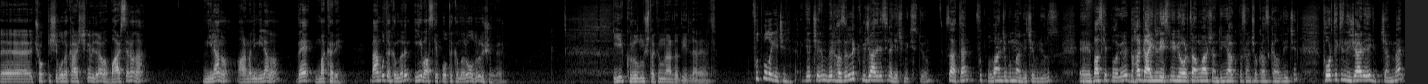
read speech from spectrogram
Ee, çok kişi buna karşı çıkabilir ama Barcelona, Milano, Armani Milano ve Maccabi. Ben bu takımların iyi basketbol takımları olduğunu düşünmüyorum. İyi kurulmuş takımlar da değiller evet. Futbola geçelim. Geçelim bir hazırlık mücadelesiyle geçmek istiyorum. Zaten futbola anca bunlar geçebiliyoruz. Ee, basketbola göre daha gayri resmi bir ortam var şu an Dünya Kupası'na çok az kaldığı için. Portekiz Nijerya'ya gideceğim ben.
